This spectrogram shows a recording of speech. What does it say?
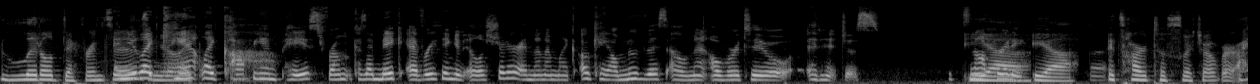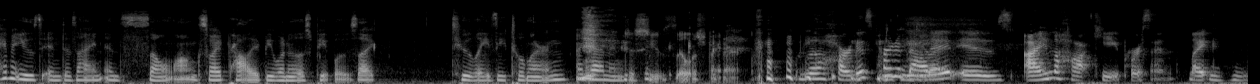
little differences. And you like you're can't like, copy and ah. paste from because I make everything in Illustrator, and then I'm like, okay, I'll move this element over to, and it just it's not yeah, pretty. Yeah, it's hard to switch over. I haven't used InDesign in so long, so I'd probably be one of those people who's like too lazy to learn again and just use Illustrator. the hardest part about it is I'm a hotkey person. Like Mm-hmm.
